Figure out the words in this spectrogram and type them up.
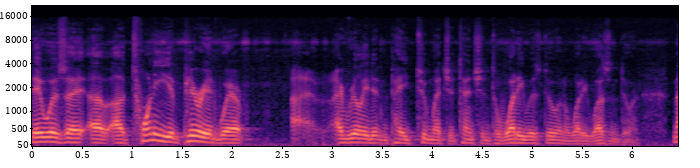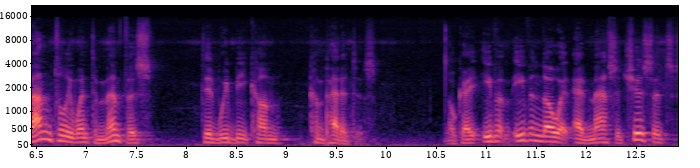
There was a, a, a 20 year period where I, I really didn't pay too much attention to what he was doing and what he wasn't doing. Not until he went to Memphis did we become competitors. Okay, even, even though at, at Massachusetts,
